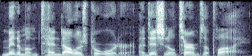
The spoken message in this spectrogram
Minimum $10 per order. Additional terms apply.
